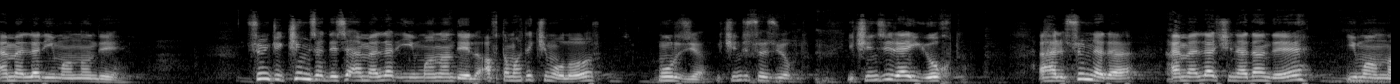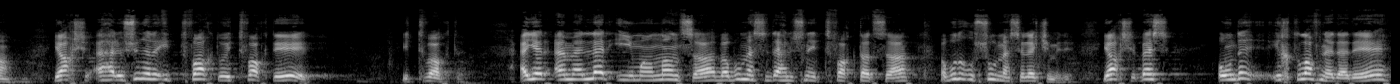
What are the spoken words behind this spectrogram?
əməllər imandan deyil? Çünki kimsə desə əməllər imandan deyil, avtomatik kim olur? Murciya. İkinci söz yoxdur. İkinci rəy yoxdur. Əhl-i sünnədə əməllər ki, nədəndir? İmandan. Yaxşı, əhl-i sünnədə ittifaqdır, o ittifaq deyil. İttifaqdır. Əgər əməllər imandansa və bu məsələdə əhl-i sünnə ittifaqdadırsa və bu da usul məsələ kimidir. Yaxşı, bəs onda ixtilaf nədədir?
